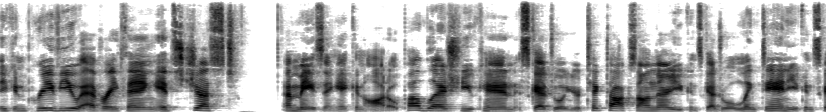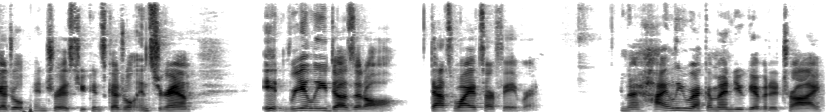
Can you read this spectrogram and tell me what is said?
You can preview everything. It's just amazing. It can auto publish. You can schedule your TikToks on there. You can schedule LinkedIn. You can schedule Pinterest. You can schedule Instagram. It really does it all. That's why it's our favorite and I highly recommend you give it a try.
